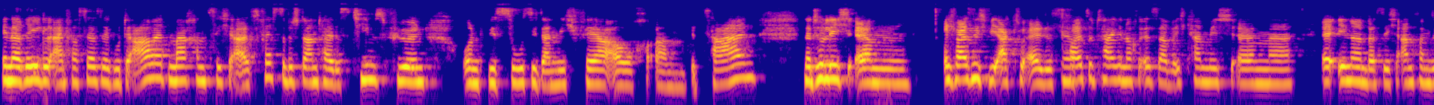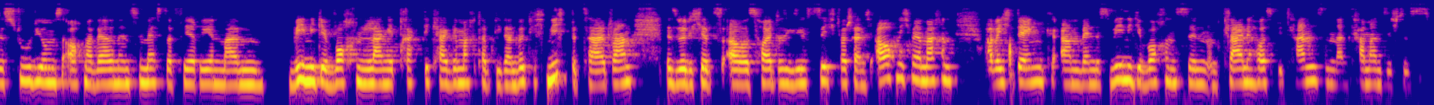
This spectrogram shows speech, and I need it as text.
in der Regel einfach sehr, sehr gute Arbeit machen, sich als feste Bestandteil des Teams fühlen und wieso sie dann nicht fair auch ähm, bezahlen. Natürlich, ähm, ich weiß nicht, wie aktuell das ja. heutzutage noch ist, aber ich kann mich ähm, erinnern, dass ich Anfang des Studiums auch mal während den Semesterferien mal wenige Wochen lange Praktika gemacht habe, die dann wirklich nicht bezahlt waren. Das würde ich jetzt aus heutiger Sicht wahrscheinlich auch nicht mehr machen. Aber ich denke, ähm, wenn es wenige Wochen sind und kleine Hospitanzen, dann kann man sich das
